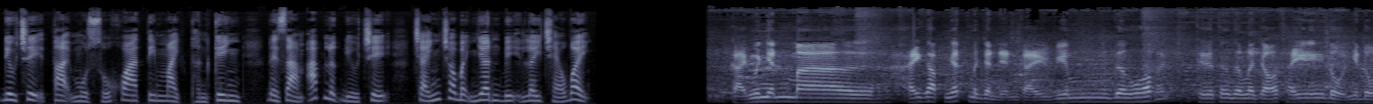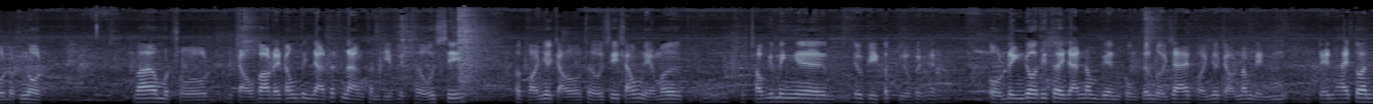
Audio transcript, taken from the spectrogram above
điều trị tại một số khoa tim mạch thần kinh để giảm áp lực điều trị, tránh cho bệnh nhân bị lây chéo bệnh. Cái nguyên nhân mà hay gặp nhất mà dẫn đến cái viêm đường hô hấp ấy, thì thường thường là do thay đổi nhiệt độ đột ngột và một số cháu vào đây trong tình trạng rất nặng, thậm chí phải thở oxy. Và có nhiều cháu thở oxy xong, nếu mà ừ, sau khi mình ừ, điều trị cấp cứu ổn định rồi thì thời gian nằm viện cũng tương đối dài, có nhiều cháu nằm đến trên 2 tuần.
